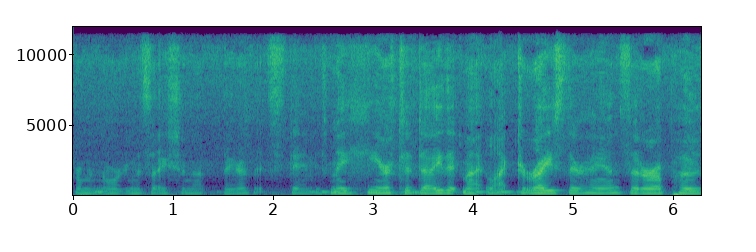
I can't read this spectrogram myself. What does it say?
from an organization up there that stand with me here today that might like to raise their hands that are opposed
